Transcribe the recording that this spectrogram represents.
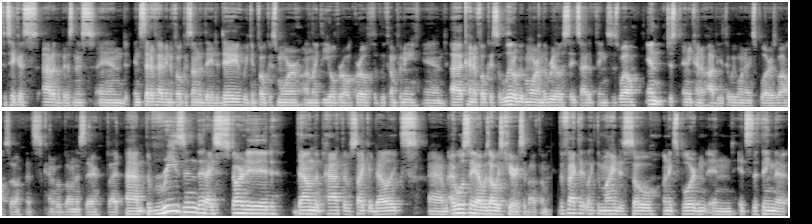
to take us out of the business. And instead of having to focus on the day to day, we can focus more on like the overall growth of the company and uh, kind of focus a little bit more on the real estate side of things as well, and just any kind of hobby that we want to explore as well. So that's kind of a bonus there. But um, the reason that I started down the path of psychedelics um, i will say i was always curious about them the fact that like the mind is so unexplored and, and it's the thing that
